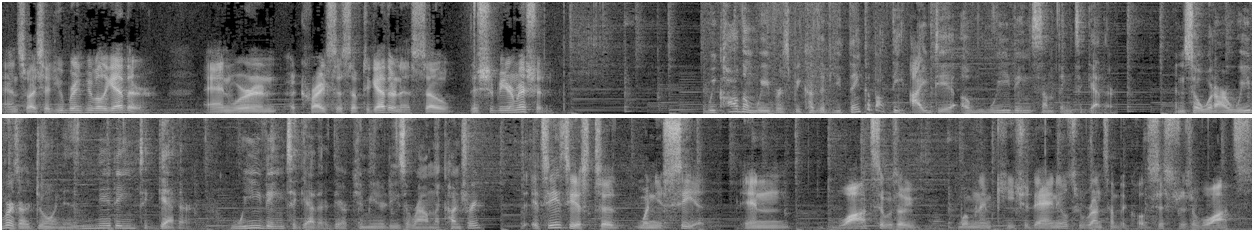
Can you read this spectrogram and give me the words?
And so I said, you bring people together. And we're in a crisis of togetherness, so this should be your mission. We call them weavers because if you think about the idea of weaving something together, and so what our weavers are doing is knitting together, weaving together their communities around the country. It's easiest to when you see it. In Watts, it was a woman named Keisha Daniels who runs something called Sisters of Watts.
